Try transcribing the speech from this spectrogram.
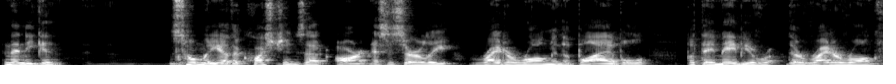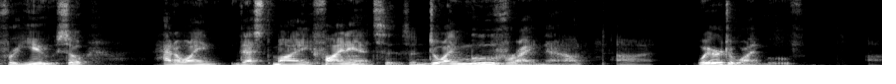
And then you can, so many other questions that aren't necessarily right or wrong in the Bible, but they may be they're right or wrong for you. So, how do I invest my finances? And do I move right now? Uh, where do I move? Uh,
